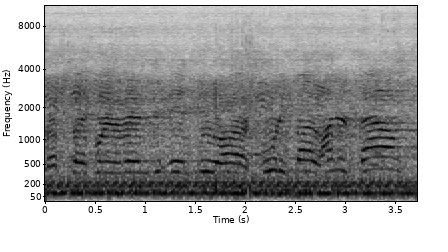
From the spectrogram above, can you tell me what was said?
Looks like we're into our 4,500 pound.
